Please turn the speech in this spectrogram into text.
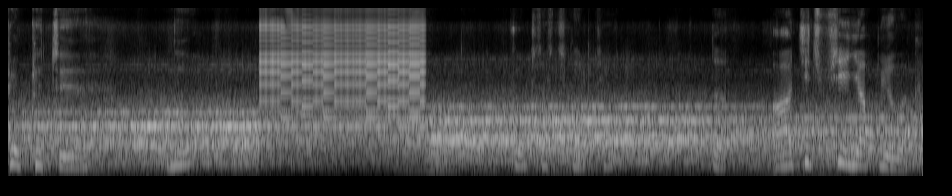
Çok kötü. Bu çok ses çıkartıyor. Da ağaç hiçbir şey yapmıyor bak.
